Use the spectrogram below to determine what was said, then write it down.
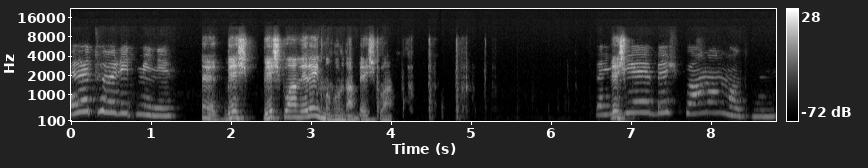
Evet öğretmenim. Evet 5 5 puan vereyim mi buradan 5 puan? Bence 5 puan olmaz mı?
